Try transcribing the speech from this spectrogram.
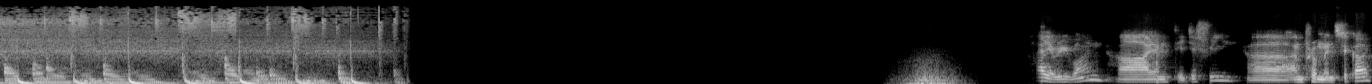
Hi, everyone. Uh, I am Tejaswi. Uh, I'm from Instacart.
